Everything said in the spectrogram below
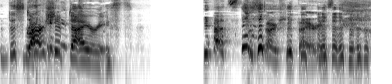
the starship right? diaries yes, the Starship Diaries.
